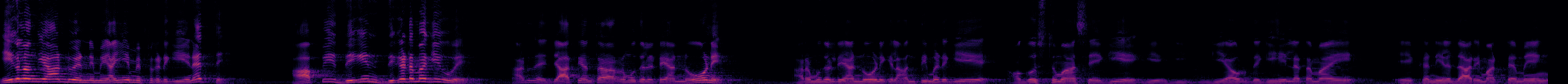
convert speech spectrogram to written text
ඒගොල්ලන්ගේ ආණ්ඩුවෙන් මේ IMF එකට ගියේ නැත්තේ. අපි දිගින් දිගටම කිව්වේ. හරිද? ජාත්‍යන්තර අරමුදලට යන්න ඕනේ. අරමුදලට යන්න ඕනේ කියලා අන්තිමට ගියේ අගෝස්තු මාසයේ ගියේ ගිය අවුරුද්දේ ගිහිල්ලා තමයි ඒක නිලධාරි මට්ටමෙන්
